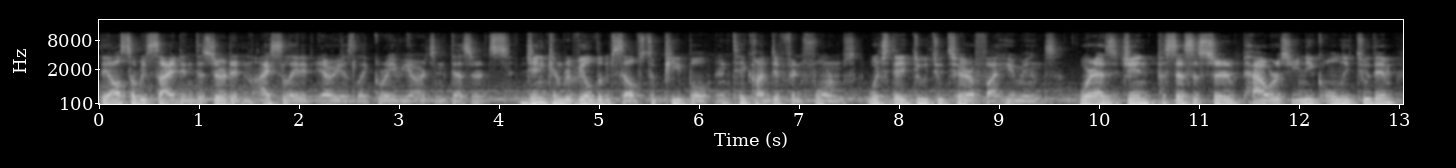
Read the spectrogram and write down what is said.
They also reside in deserted and isolated areas like graveyards and deserts. Jinn can reveal themselves to people and take on different forms, which they do to terrify humans. Whereas Jinn possesses certain powers unique only to them,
